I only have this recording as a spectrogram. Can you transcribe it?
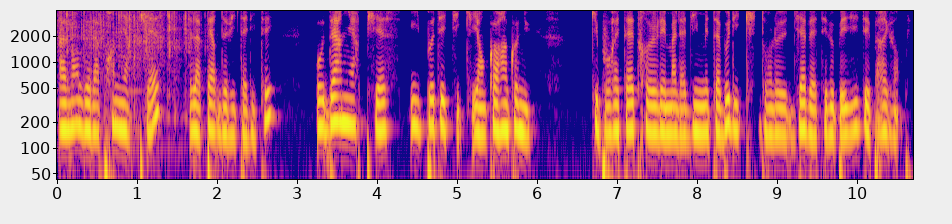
allant de la première pièce, la perte de vitalité, aux dernières pièces hypothétiques et encore inconnues, qui pourraient être les maladies métaboliques, dont le diabète et l'obésité par exemple.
